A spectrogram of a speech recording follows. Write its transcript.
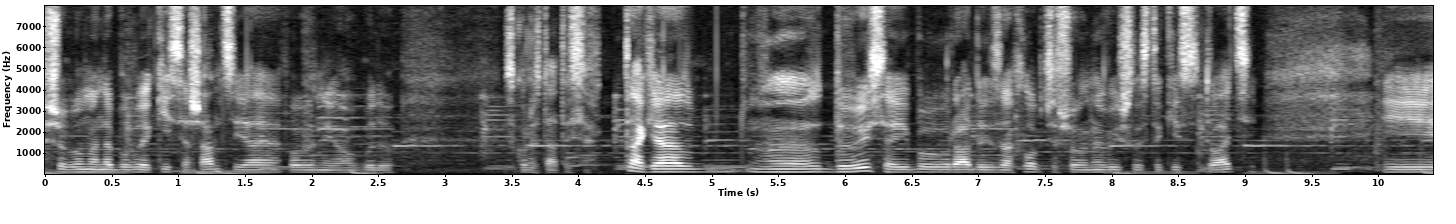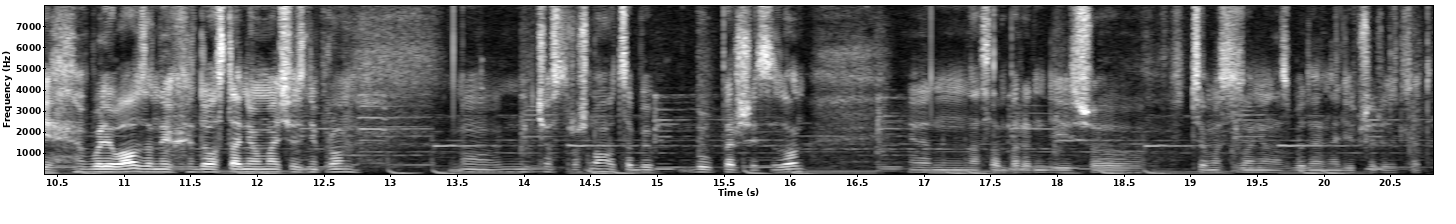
щоб у мене був якийсь шанс, я повинен його буду скористатися. Так, я е, дивився і був радий за хлопців, що вони вийшли з такої ситуації. І вболівав за них до останнього матчу з Дніпром. Ну, нічого страшного, це був перший сезон. Я насамперед надіюсь, що в цьому сезоні у нас буде найліпший результат.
